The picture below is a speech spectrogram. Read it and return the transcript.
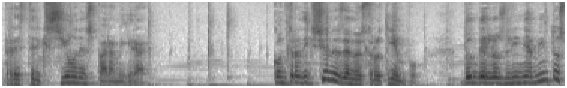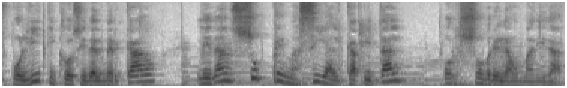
restricciones para migrar. Contradicciones de nuestro tiempo, donde los lineamientos políticos y del mercado le dan supremacía al capital por sobre la humanidad.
